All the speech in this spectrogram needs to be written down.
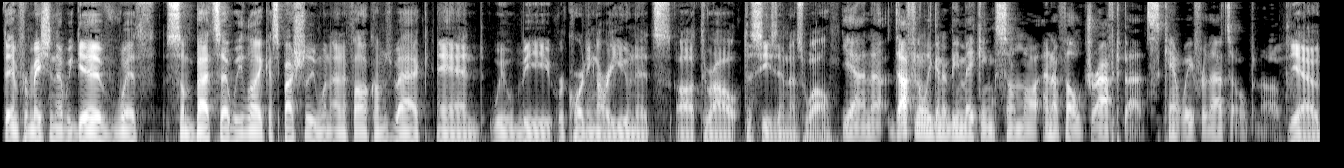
the information that we give with some bets that we like, especially when NFL comes back, and we will be recording our units uh, throughout the season as well. Yeah, and uh, definitely going to be making some uh, NFL draft bets. Can't wait for that to open up. Yeah,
